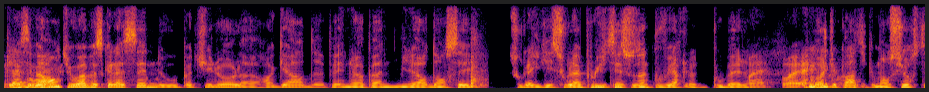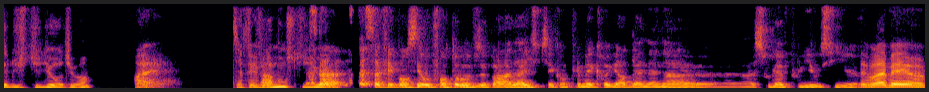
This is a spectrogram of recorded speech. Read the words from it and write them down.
C'est marrant, tu vois, parce que la scène où Pacino là, regarde Penelope Miller danser, sous la, il est sous la pluie, tu sais, sous un couvercle de poubelle. Ouais, ouais, Moi, j'étais pratiquement sûr que c'était du studio, tu vois. ouais. Ça fait vraiment studio. Ça, ça, ça fait penser au Phantom of the Paradise, tu sais, quand le mec regarde la nana euh, sous la pluie aussi. euh. C'est vrai, mais euh,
